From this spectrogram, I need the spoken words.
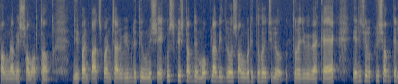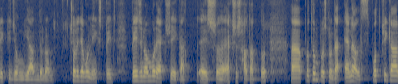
সংগ্রামের সমর্থক। দুই পয়েন্ট পাঁচ পয়েন্ট চার বিবৃতি উনিশশো একুশ খ্রিস্টাব্দে মোপলা বিদ্রোহ সংগঠিত হয়েছিল। উত্তরে যাবে ব্যাখ্যা এক, এটি ছিল কৃষকদের একটি জঙ্গি আন্দোলন। চলে যাব নেক্সট পেজ পেজ নম্বর একশো একাত একশো সাতাত্তর। প্রথম প্রশ্ন, দ্য অ্যানালস পত্রিকার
